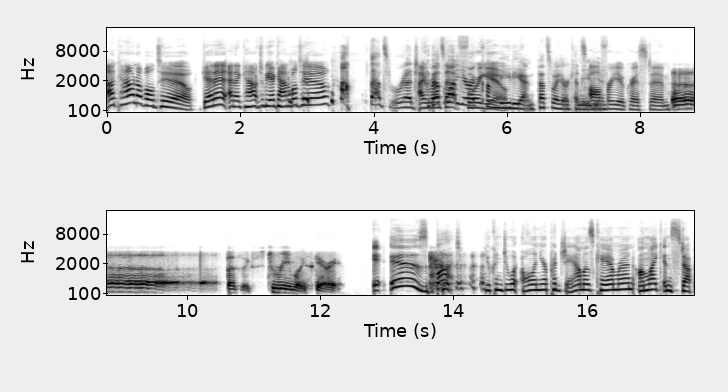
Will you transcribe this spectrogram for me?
accountable to. Get it? An account to be accountable to? That's rich. I wrote That's that why you're for a you. comedian. That's why you're a comedian. It's comedian. all for you, Kristen. Uh, that's extremely scary. It is, but you can do it all in your pajamas, Cameron. Unlike in step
